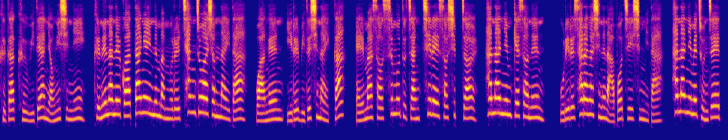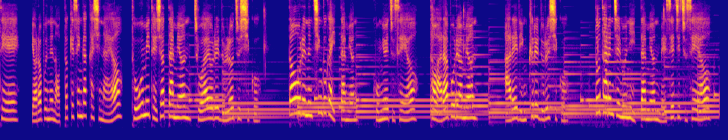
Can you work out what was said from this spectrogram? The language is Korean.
그가 그 위대한 영이시니 그는 하늘과 땅에 있는 만물을 창조하셨나이다. 왕은 이를 믿으시나이까? 엘마서 스무두 장 7에서 10절 하나님께서는 우리를 사랑하시는 아버지이십니다. 하나님의 존재에 대해 여러분은 어떻게 생각하시나요? 도움이 되셨다면 좋아요를 눌러주시고 떠오르는 친구가 있다면 공유해주세요. 더 알아보려면 아래 링크를 누르시고 또 다른 질문이 있다면 메시지 주세요.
